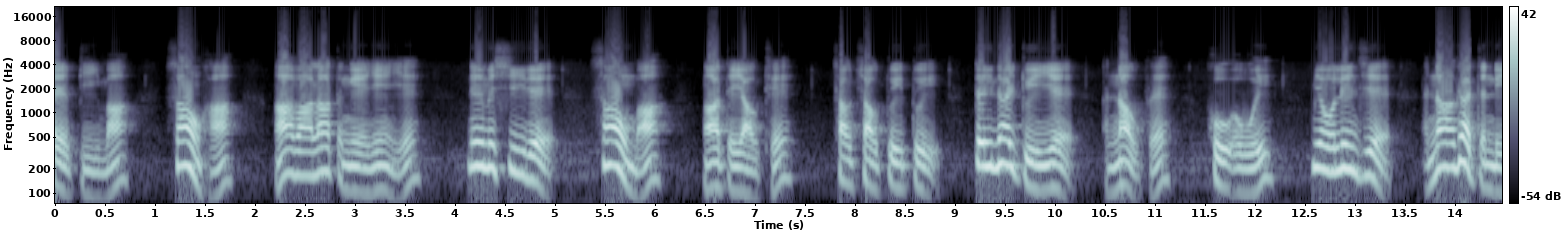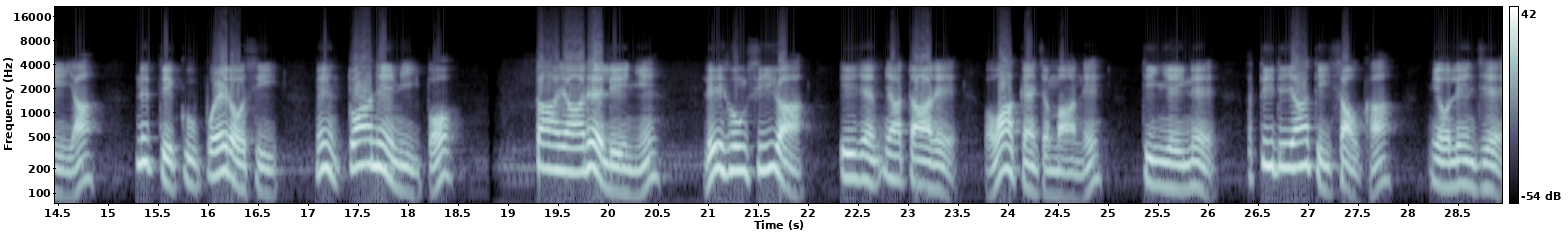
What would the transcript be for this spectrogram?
တဲ့ပြည်မှာစောင်းဟာငါဘာလားတငယ်ချင်းရဲ့နှင်းမရှိတဲ့စောင်းမှာငါတယောက်တည်း66တွေ့တွေ့တိမ်တိုက်တွေရဲ့အနောက်ပဲဟိုအဝေးမျော်လင့်ချက် အနာဂတ်တနေရာနှစ်တကူပွဲတော်စီမင်းတွားနေမည်ပေါ့ตาရတဲ့လေညင်လေဟုံစည်းကအေဂျင့်မျှတားတဲ့ဘဝကံကြမ္မာနဲ့တည်ငြိမ်တဲ့အတိတရားတည်ဆောက်ခါမျော်လင့်ချက်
